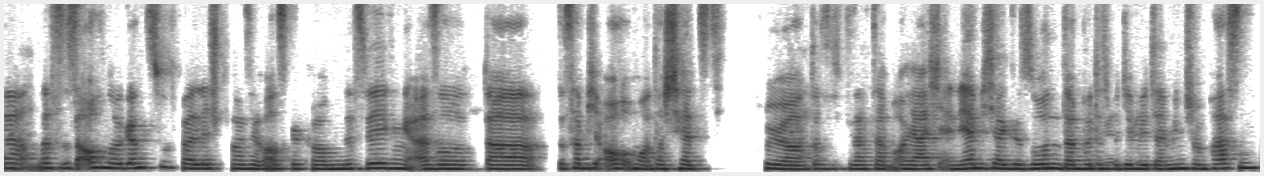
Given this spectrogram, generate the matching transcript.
ja, das ist auch nur ganz zufällig quasi rausgekommen. Deswegen, also da, das habe ich auch immer unterschätzt früher, dass ich gesagt habe, oh ja, ich ernähre mich ja gesund, dann wird es mit dem Vitamin schon passen.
